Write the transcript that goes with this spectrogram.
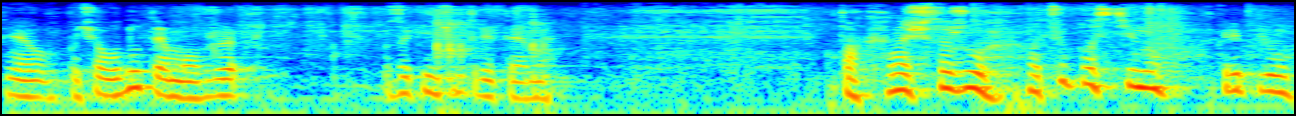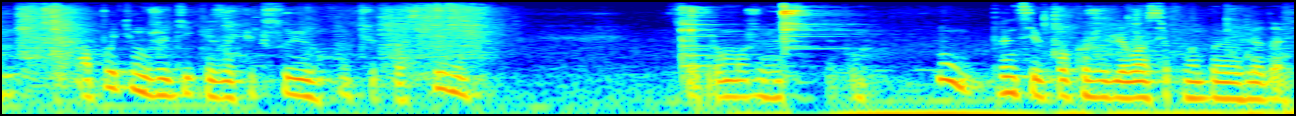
Це я почав одну тему, а вже закінчив три теми. Так, значить сажу оцю пластину, кріплю, а потім вже тільки зафіксую оцю пластину. Це проможу герметиком. Ну, в принципі, покажу для вас, як воно буде виглядати.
